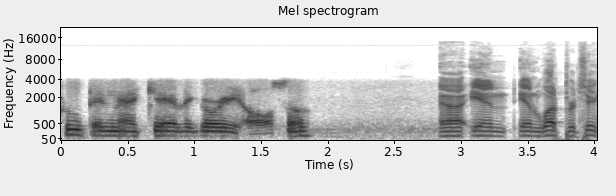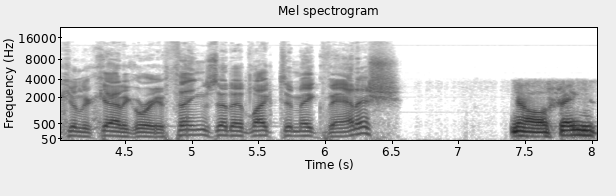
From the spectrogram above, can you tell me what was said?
poop in that category also? Uh, in in what particular category of things that I'd like to make vanish? No, things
